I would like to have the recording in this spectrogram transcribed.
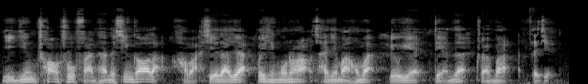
已经创出反弹的新高了，好吧？谢谢大家。微信公众号财经马红漫留言点赞转发，再见。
